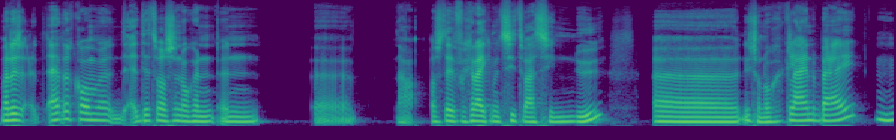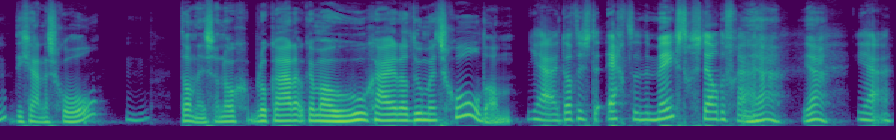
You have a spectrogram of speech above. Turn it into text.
Maar dus, hè, er komen, dit was er nog een, een eh, nou, als we het even vergelijken met de situatie nu, eh, nu is er nog een kleine bij, Mhm. die gaan naar school. Mhm. Dan is er nog blokkade. Oké, maar hoe ga je dat doen met school dan? Ja, dat is de, echt de meest gestelde vraag. Ja, ja, Ja.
